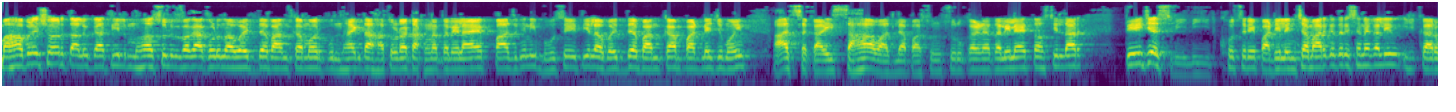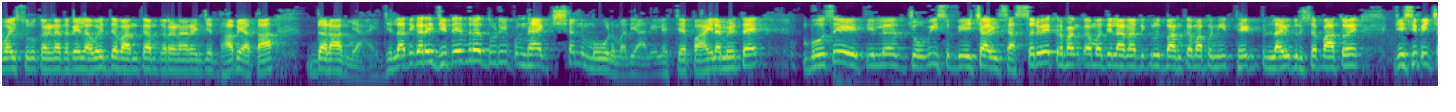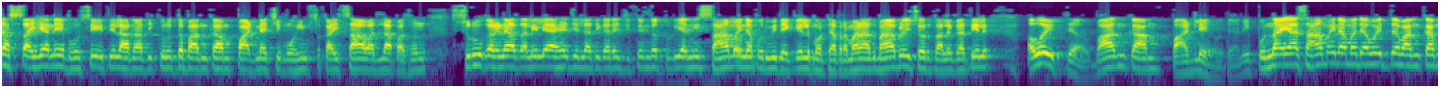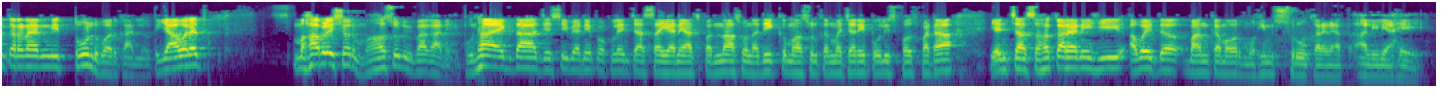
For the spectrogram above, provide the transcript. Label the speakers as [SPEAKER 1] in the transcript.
[SPEAKER 1] महाबळेश्वर तालुक्यातील महसूल विभागाकडून अवैध बांधकामावर पुन्हा एकदा हातोडा टाकण्यात आलेला आहे. पाचगणी भोसे येथील अवैध बांधकाम पाडण्याची मोहीम आज सकाळी सहा वाजल्यापासून सुरू करण्यात आलेली आहे. तहसीलदार तेजस्वी दी खोचरे पाटील यांच्या मार्गदर्शनाखाली ही कारवाई सुरू करण्यात आलेली. अवैध बांधकाम करणाऱ्यांचे धाबे आता दणाणले आहे जिल्हाधिकारी जितेंद्र दुडी पुन्हा ॲक्शन मोडमध्ये आलेले ते पाहायला मिळतंय. भोसे येथील चोवीस बेचाळीस या सर्वे क्रमांकामधील अनाधिकृत बांधकाम आपण ही थेट लाईव्ह दृश्य पाहतोय. जेसीबीच्या साह्याने भोसे येथील अनाधिकृत बांधकाम पाडण्याची मोहीम सकाळी सहा वाजल्यापासून सुरू करण्यात आलेली आहे. जिल्हाधिकारी जितेंद्र तुडी यांनी सहा महिन्यापूर्वी देखील मोठ्या प्रमाणात महाबळेश्वर तालुक्यातील अवैध बांधकाम पाडले होते. आणि पुन्हा या सहा महिन्यामध्ये अवैध बांधकाम करणाऱ्यांनी तोंड वर काढलं होतं. यावरच महाबळेश्वर महसूल विभागाने पुन्हा एकदा जेसीबी आणि पोखलेंच्या सहाय्याने आज पन्नासहून अधिक महसूल कर्मचारी पोलीस फौजफाटा यांच्या सहकार्याने ही अवैध बांधकामावर मोहीम सुरू करण्यात आलेली आहे.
